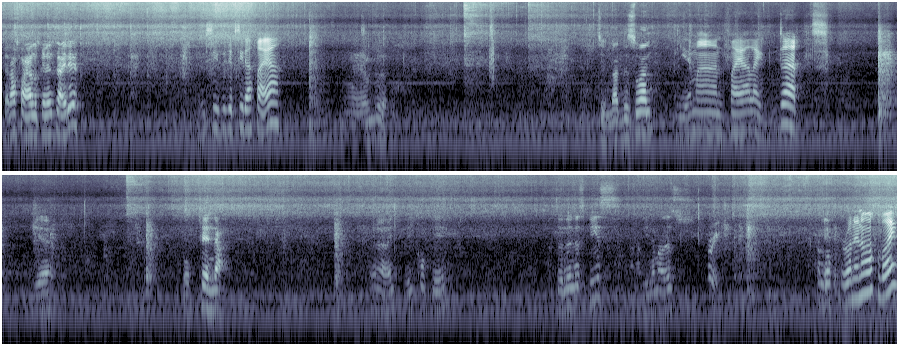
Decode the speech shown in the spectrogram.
Tell that fire looking inside eh? it. Let's see if we can see that fire. Real good. Turn back this one. Yeah, man. Fire like that. Yeah. Pork tender. Alright, very cooking. Turn in this piece. And I'll give them a little spray. Come here. Running off, boy.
